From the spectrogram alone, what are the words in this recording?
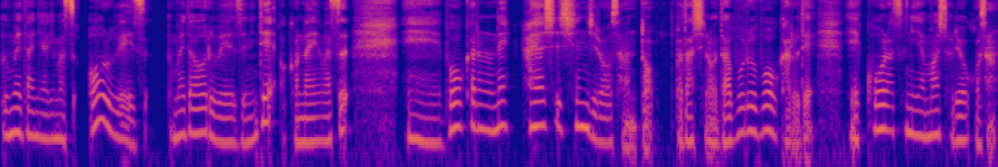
梅田にあります Always 梅田 Always にて行います。えー、ボーカルのね、林慎次郎さんと私のダブルボーカルで、えー、コーラスに山下良子さん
